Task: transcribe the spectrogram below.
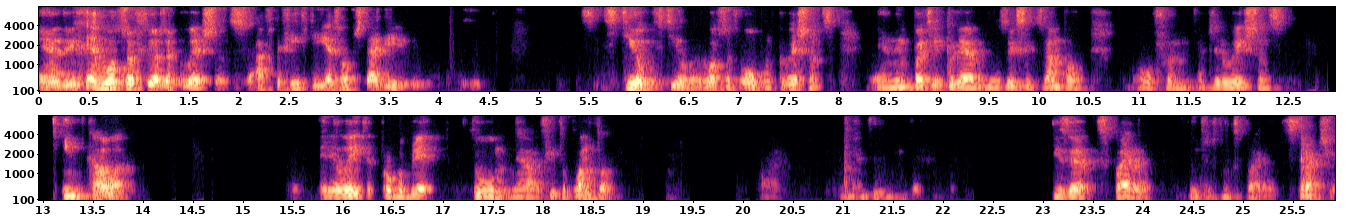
And we have lots of further questions. After 50 years of study, still, still lots of open questions. And in particular, this example of um, observations in color related probably to uh, phytoplankton. And is a spiral, interesting spiral structure.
